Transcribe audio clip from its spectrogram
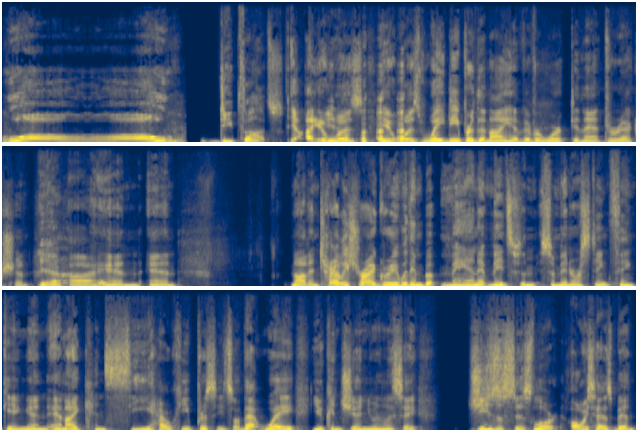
Whoa! Deep thoughts. Yeah, it You was it was way deeper than I have ever worked in that direction. Yeah. uh, and and not entirely sure I agree with him, but man, it made some some interesting thinking, and and I can see how he proceeds. So that way, you can genuinely say Jesus is Lord, always has been,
